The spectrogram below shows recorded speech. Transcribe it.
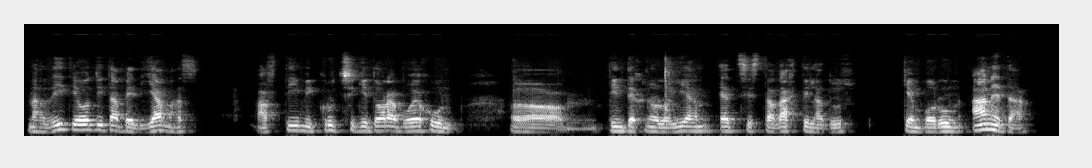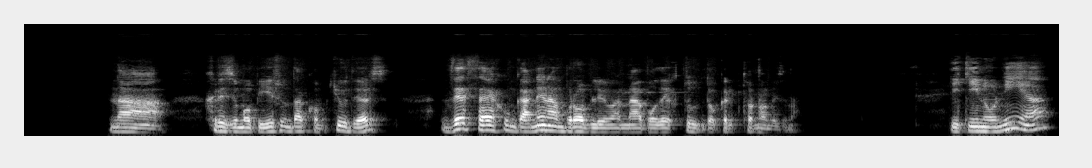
να δείτε ότι τα παιδιά μας, αυτοί οι μικρούτσικοι τώρα που έχουν ε, την τεχνολογία έτσι στα δάχτυλα τους και μπορούν άνετα να χρησιμοποιήσουν τα computers, δεν θα έχουν κανένα πρόβλημα να αποδεχτούν το κρυπτονόμισμα. Η κοινωνία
